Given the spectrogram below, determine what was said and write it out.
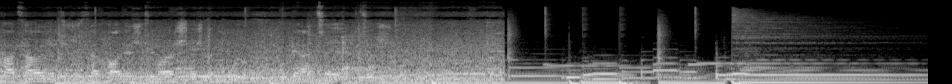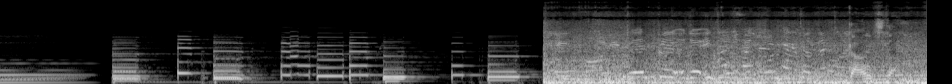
Aha cały rzeczywiście chodzisz i możesz jeszcze bólu. Ubierać sobie jak chcesz. Gangster.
